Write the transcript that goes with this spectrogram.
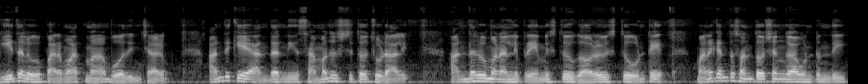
గీతలో పరమాత్మ బోధించాడు. అందుకే అందరినీ సమదృష్టితో చూడాలి. అందరూ మనల్ని ప్రేమిస్తూ గౌరవిస్తూ ఉంటే మనకెంత సంతోషంగా ఉంటుంది?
